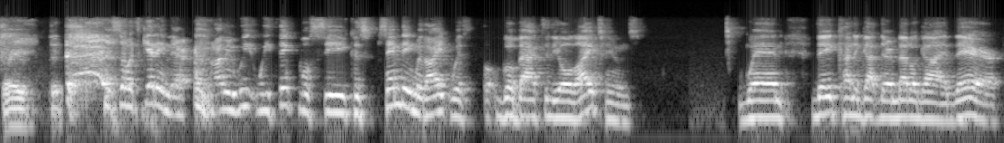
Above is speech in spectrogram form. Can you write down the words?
Great. so it's getting there. I mean, we, we think we'll see because same thing with i with go back to the old iTunes when they kind of got their metal guy there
